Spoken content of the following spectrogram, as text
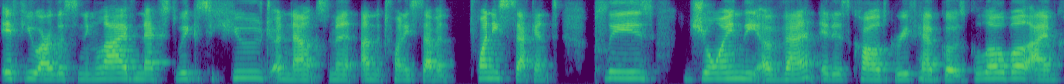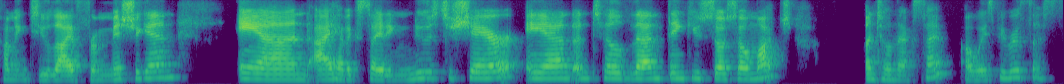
if you are listening live next week, it's a huge announcement on the 27th, 22nd. Please join the event. It is called Griefhab Goes Global. I am coming to you live from Michigan and I have exciting news to share. And until then, thank you so, so much. Until next time, always be ruthless.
